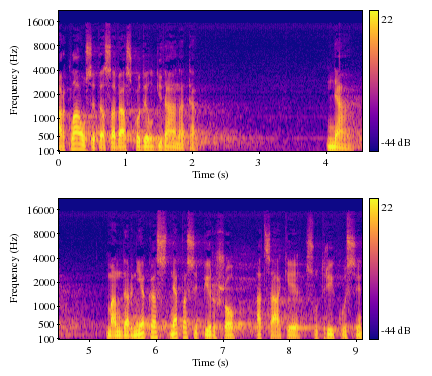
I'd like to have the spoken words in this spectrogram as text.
Ar klausėte savęs, kodėl gyvenate? Ne, man dar niekas nepasipiršo, atsakė sutrikusi.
